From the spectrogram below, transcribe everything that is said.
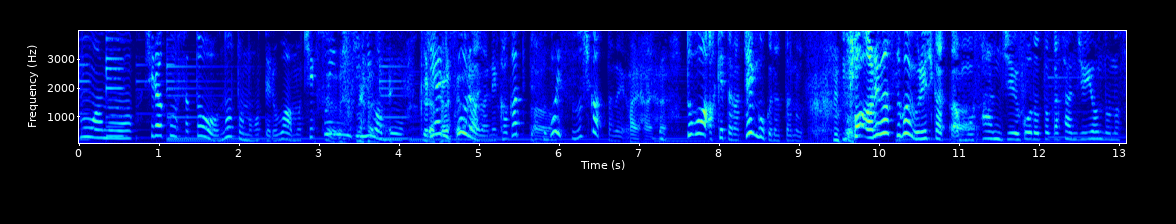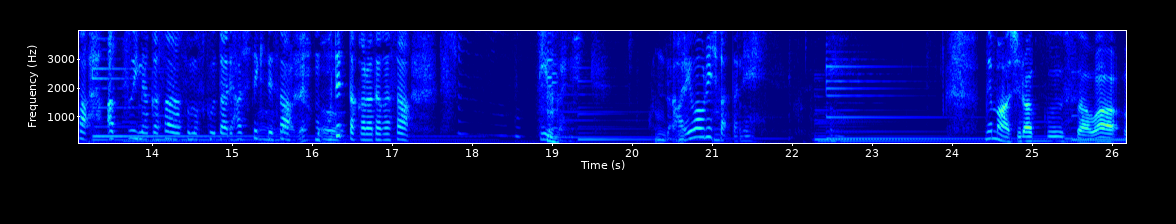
もうあの白草とノートのホテルはもうチェックイン時にはもう 部屋にクーラーがねかかっててすごい涼しかったのよ、はいはいはい。ドア開けたら天国だったの。もうあれはすごい嬉しかった。もう35度とか34度のさ暑い中さそのスクーターで走ってきてさ、うんまあね。もうほてった体がさスーっていう感じ、ね。あれは嬉しかったね、うんでまあ白草は、う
